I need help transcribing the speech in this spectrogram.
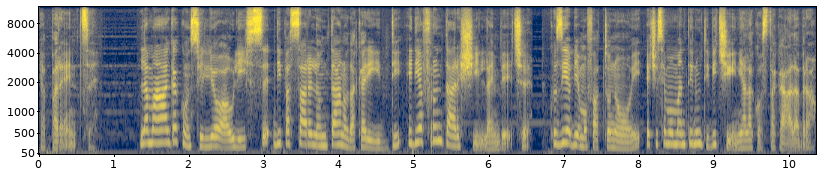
e apparenze. La maga consigliò a Ulisse di passare lontano da Cariddi e di affrontare Scilla invece. Così abbiamo fatto noi e ci siamo mantenuti vicini alla costa calabra.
